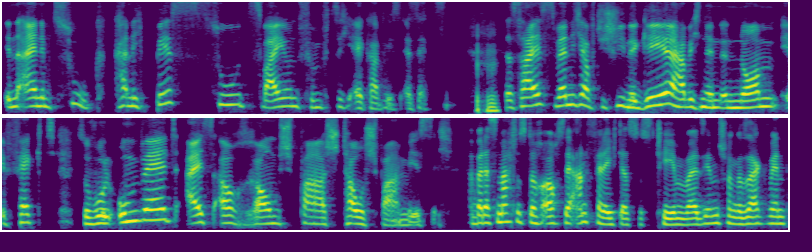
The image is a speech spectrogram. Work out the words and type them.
in einem Zug kann ich bis zu 52 LKWs ersetzen. Mhm. Das heißt, wenn ich auf die Schiene gehe, habe ich einen enormen Effekt, sowohl Umwelt- als auch Raumspar-, Stausparmäßig. Aber das macht es doch auch sehr anfällig, das System, weil Sie haben schon gesagt, wenn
